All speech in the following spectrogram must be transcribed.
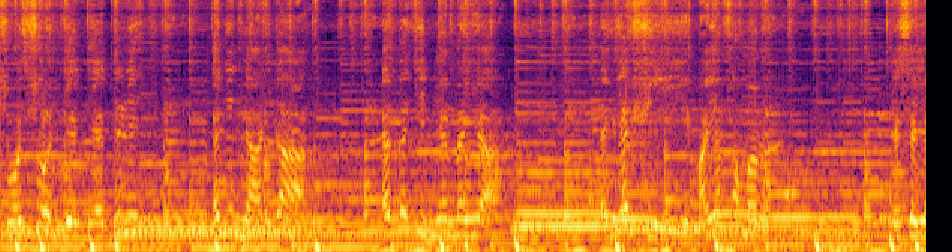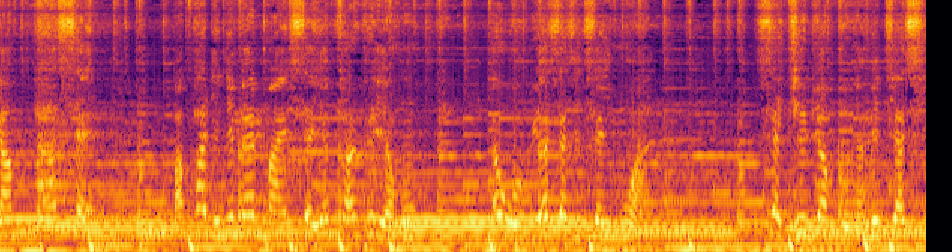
sɛ ɔsɛ ɔde aniɛdene ne nnaadaa ɛbɛgye nneɛma yi a ɛnyɛ hwee ma yɛmfa ma no na sɛ yɛampaa sɛ papa de nneɛma man sɛ yɛmfa hwɛ yɛn ho ɛwɔ wiase yi mu a sɛ kyerɛ bi a ti ase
